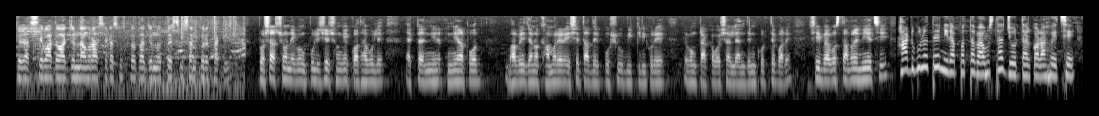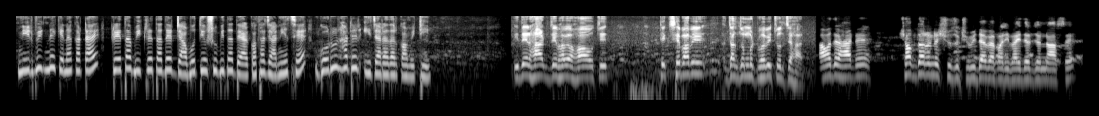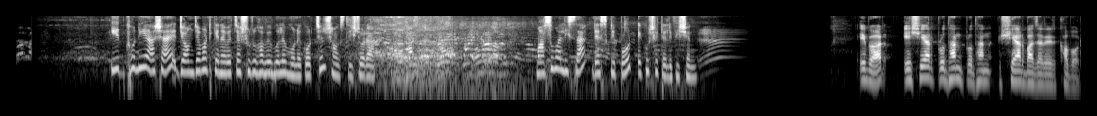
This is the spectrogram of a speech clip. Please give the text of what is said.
সেটা সেবা দেওয়ার জন্য আমরা সেটা সুস্থতার জন্য প্রেসক্রিপশন করে থাকি। প্রশাসন এবং পুলিশের সঙ্গে কথা বলে একটা নি- নিরাপদভাবে যেন খামারের এসে তাদের পশু বিক্রি করে এবং টাকা পয়সা লেনদেন করতে পারে সেই ব্যবস্থা আমরা নিয়েছি। হাটগুলোতে নিরাপত্তা ব্যবস্থা জোরদার করা হয়েছে। নির্বিঘ্নে কেনাকাটায় ক্রেতা বিক্রেতাদের যাবতীয় সুবিধা দেওয়ার কথা জানিয়েছে গরুর হাটের ইজারাদার কমিটি। ঈদের হাট যেভাবে হওয়া উচিত ঠিক সেভাবেই জাঁকজমটভাবেই চলছে হাট। আমাদের হাটে সব ধরনের সুযোগ সুবিধা ব্যাপারী ভাইদের জন্য আছে। ঈদ ঘনিয়ে আসায় জমজমাট কেনাবেচা শুরু হবে বলে মনে করছেন সংশ্লিষ্টরা। Masum Alisa desk report Ekushey television. এবার এশিয়ার প্রধান প্রধান শেয়ার বাজারের খবর।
